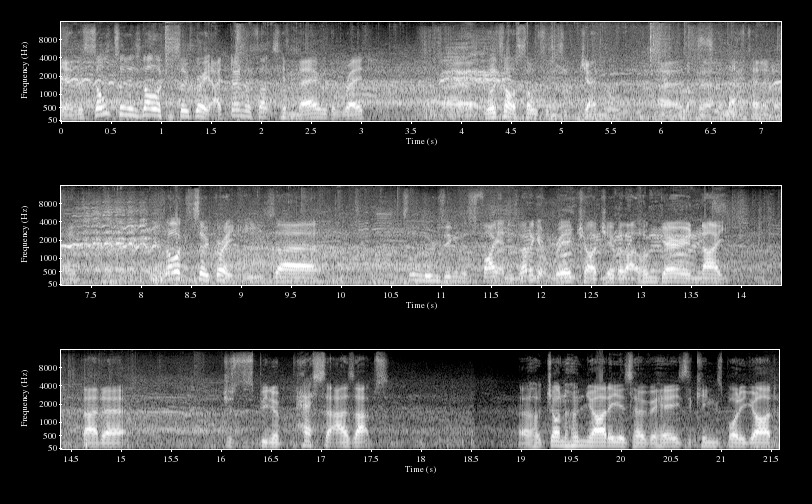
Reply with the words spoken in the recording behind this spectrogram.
Yeah, the Sultan is not looking so great. I don't know if that's him there with the red. Uh, well, it's not a Sultan, it's a general, uh, like a, a, lieutenant of him. He's not looking so great. He's uh, still losing in this fight, and he's got to get rear charge here by that Hungarian knight that uh, just has been a pest at Azaps. Uh, John Hunyadi is over here. He's the king's bodyguard.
